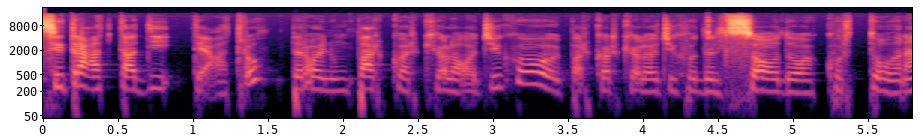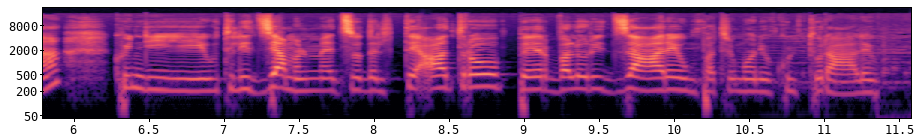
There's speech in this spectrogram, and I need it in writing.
Si tratta di teatro, però in un parco archeologico, il parco archeologico del Sodo a Cortona, quindi utilizziamo il mezzo del teatro per valorizzare un patrimonio culturale.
